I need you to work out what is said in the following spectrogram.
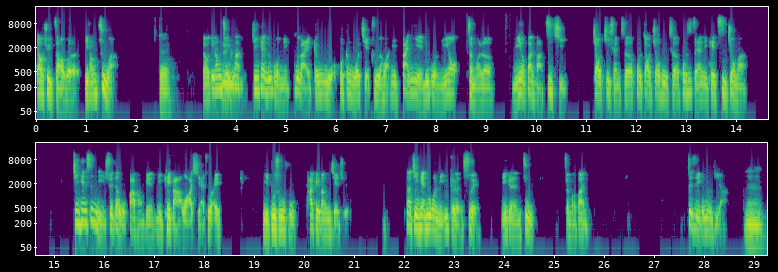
要去找个地方住啊，对，找个地方住。那今天如果你不来跟我或跟我姐住的话，你半夜如果你有怎么了？你有办法自己叫计程车或叫救护车，或是怎样？你可以自救吗？今天是你睡在我爸旁边，你可以把他挖起来，说：“哎，你不舒服，他可以帮你解决。”那今天如果你一个人睡，你一个人住，怎么办？这是一个问题啊。嗯，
